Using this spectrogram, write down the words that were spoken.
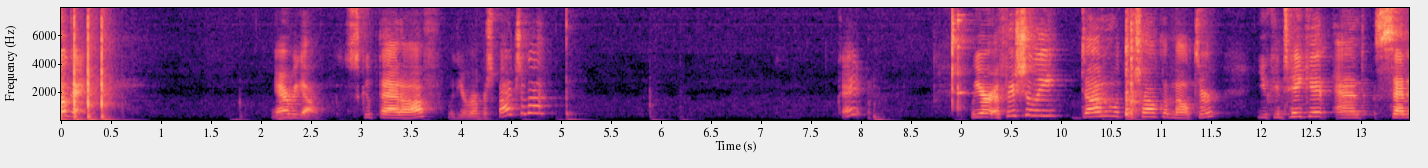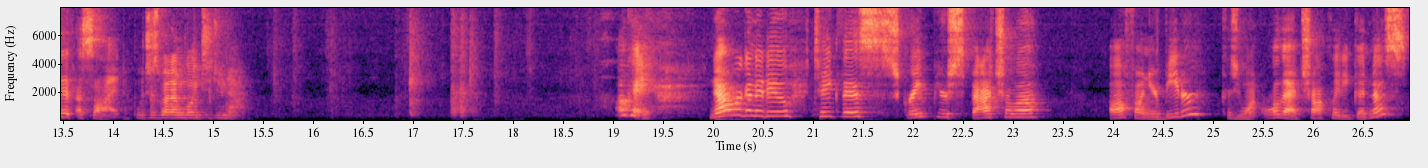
Okay. There we go. Scoop that off with your rubber spatula. Okay. We are officially done with the chocolate melter. You can take it and set it aside, which is what I'm going to do now. Okay, now we're going to do, take this, scrape your spatula off on your beater because you want all that chocolatey goodness.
